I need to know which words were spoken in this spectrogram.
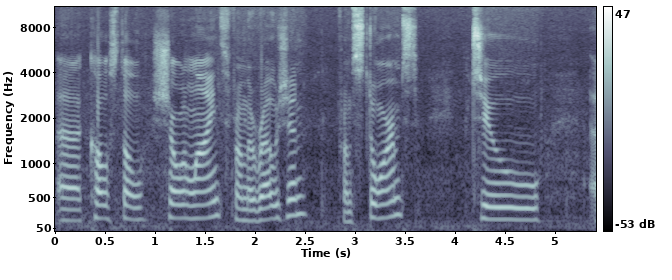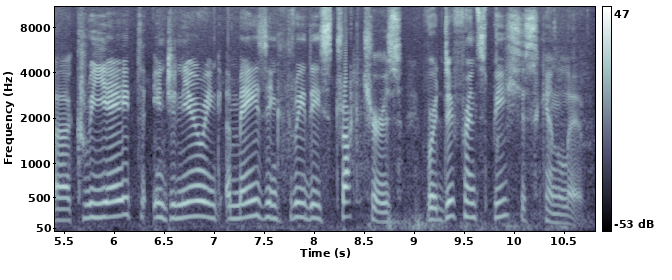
uh, coastal shorelines from erosion, from storms, to uh, create engineering amazing 3D structures where different species can live.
